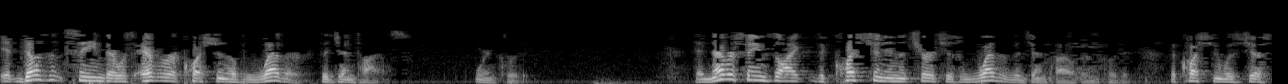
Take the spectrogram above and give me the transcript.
it doesn't seem there was ever a question of whether the Gentiles were included. It never seems like the question in the church is whether the Gentiles are included. The question was just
